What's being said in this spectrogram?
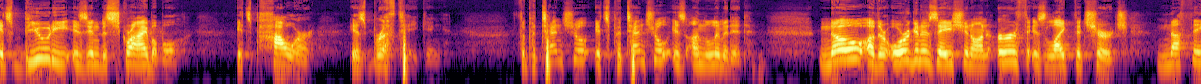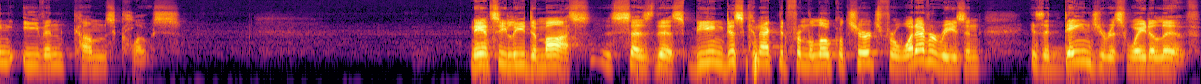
Its beauty is indescribable, its power is breathtaking. The potential, its potential is unlimited. No other organization on earth is like the church. Nothing even comes close. Nancy Leigh DeMoss says this Being disconnected from the local church for whatever reason is a dangerous way to live.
